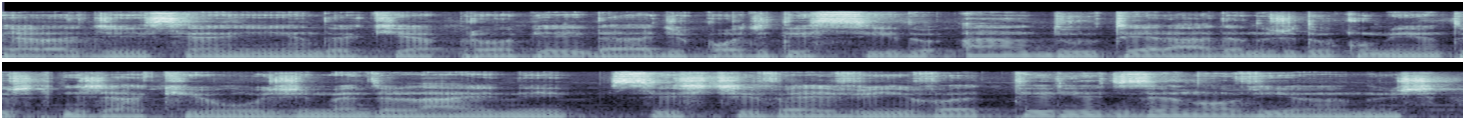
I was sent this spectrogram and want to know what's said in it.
Ela disse ainda que a própria idade pode ter sido adulterada nos documentos, já que hoje Madeline, se estiver viva, teria 19 anos.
